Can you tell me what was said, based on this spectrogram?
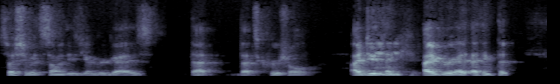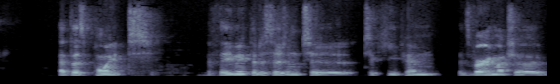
especially with some of these younger guys, that that's crucial. I do mm-hmm. think I agree. I, I think that at this point, if they make the decision to to keep him, it's very much a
